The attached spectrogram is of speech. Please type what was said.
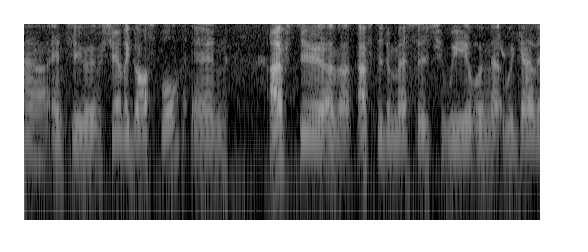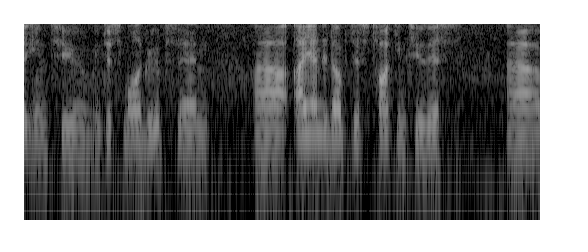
uh, and to share the gospel. And after uh, after the message, we we gathered into into small groups, and uh, I ended up just talking to this uh,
